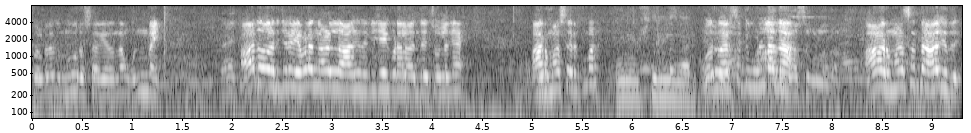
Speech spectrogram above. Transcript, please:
சொல்றது நூறு சதவீதம் தான் உண்மை. ஆதவ் அர்ஜுனா எவ்வளவு நாள் ஆகுது? விஜய் கூட வந்து சொல்லுங்க. ஆறு மாசம் இருக்குமா? ஒரு தான் இருக்கு. ஒரு வருஷத்துக்கு உள்ளதான் ஆறு மாசம் தான் ஆகுது.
